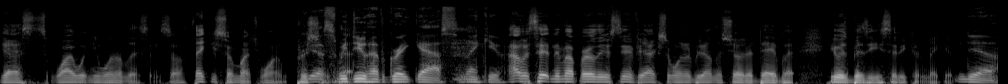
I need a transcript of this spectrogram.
guests. Why wouldn't you want to listen? So thank you so much, Juan. Appreciate yes, we that. do have great guests. Thank you. I was hitting him up earlier, seeing if he actually wanted to be on the show today, but he was busy. He said he couldn't make it. Yeah,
